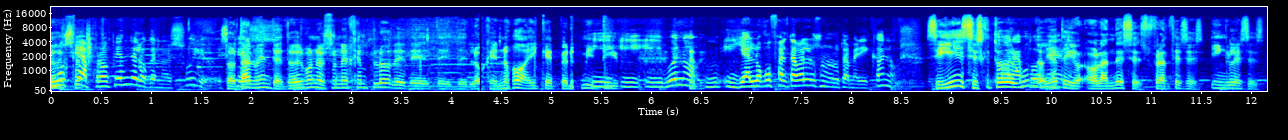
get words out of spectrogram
Entonces, se apropian de lo que no es suyo? Es Totalmente. es- Entonces, bueno, es un ejemplo de, de- de- de lo que no hay que permitir. y- y bueno, y ya luego faltaban los norteamericanos. Sí, sí, es que todo el mundo, poner. ya te digo, holandeses, franceses, ingleses,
